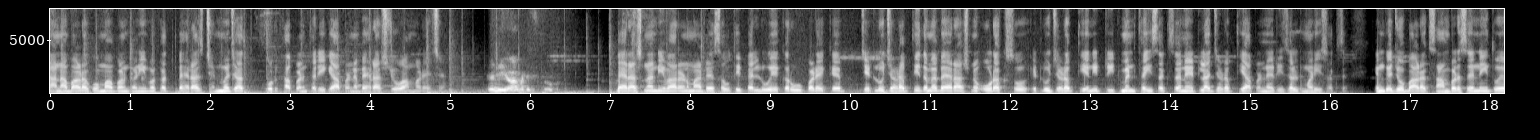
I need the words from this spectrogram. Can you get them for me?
નાના બાળકોમાં પણ ઘણી વખત બહેરાશ જન્મજાત ખોડખાપણ તરીકે આપણને બહેરાશ જોવા મળે છે. બહેરાશના નિવારણ માટે સૌથી પહેલું એ કરવું પડે કે જેટલું ઝડપથી તમે બહેરાશને ઓળખશો, એટલું ઝડપથી એની ટ્રીટમેન્ટ થઈ શકશે અને એટલા ઝડપથી આપણને રિઝલ્ટ મળી શકશે. કેમ કે જો બાળક સાંભળશે નહીં, તો એ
